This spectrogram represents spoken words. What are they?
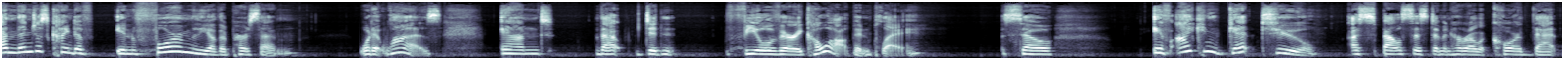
and then just kind of inform the other person what it was. And that didn't feel very co op in play. So if I can get to a spell system in Heroic Chord that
